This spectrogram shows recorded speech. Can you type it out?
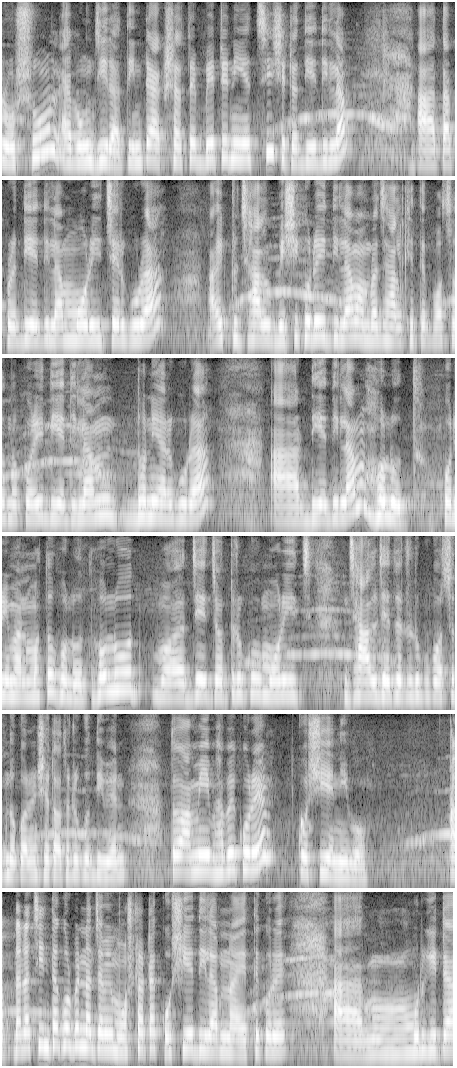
রসুন এবং জিরা, তিনটা একসাথে বেটে নিয়েছি, সেটা দিয়ে দিলাম। আর তারপরে দিয়ে দিলাম মরিচের গুঁড়া। একটু ঝাল বেশি করেই দিলাম, আমরা ঝাল খেতে পছন্দ করি। দিয়ে দিলাম ধনিয়ার গুঁড়া আর দিয়ে দিলাম হলুদ, পরিমাণ মতো হলুদ। হলুদ যে যতটুকু মরিচ, ঝাল যে যতটুকু পছন্দ করেন সে ততটুকু দিবেন। তো আমি এভাবে করে কষিয়ে নিব। আপনারা চিন্তা করবেন না যে আমি মশলাটা কষিয়ে দিলাম না, এতে করে মুরগিটা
